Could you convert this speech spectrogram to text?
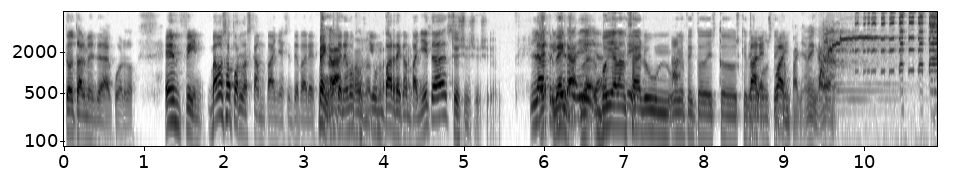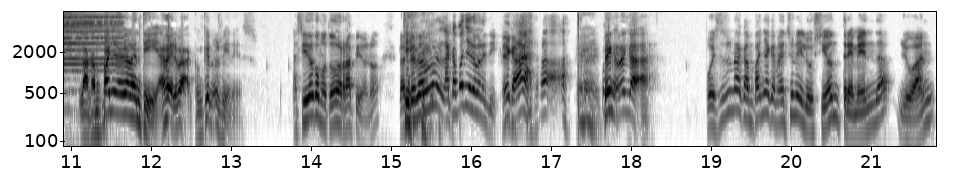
Totalmente de acuerdo. En fin, vamos a por las campañas, si te parece. Venga, tenemos aquí un par de campañitas. Sí, sí, sí. sí. La venga, voy a lanzar un, ah. efecto de estos que tenemos de campaña. Venga, venga. La campaña de Valentí. A ver, va, ¿con qué nos vienes? Ha sido como todo rápido, ¿no? La, la campaña de Valentí. Venga, venga, venga. Pues es una campaña que me ha hecho una ilusión tremenda, Joan,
